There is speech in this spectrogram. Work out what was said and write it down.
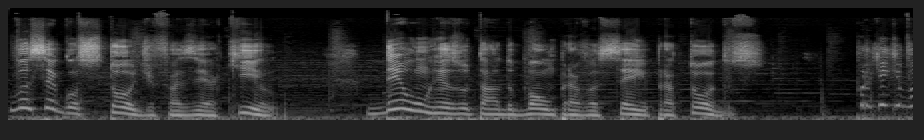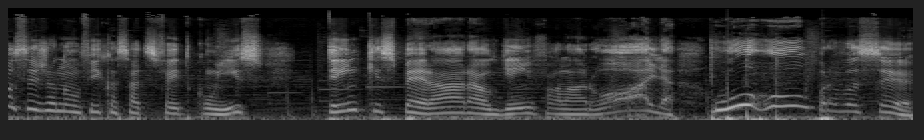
Você gostou de fazer aquilo? Deu um resultado bom para você e para todos? Por que, que você já não fica satisfeito com isso? Tem que esperar alguém falar: olha, uhul para você.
